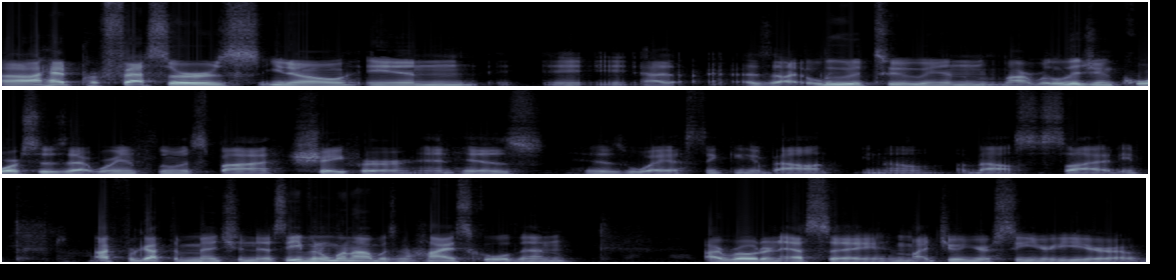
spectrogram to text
Uh, I had professors, you know, in, in, as I alluded to in my religion courses that were influenced by Schaeffer and his his way of thinking about, you know, about society. I forgot to mention this. Even when I was in high school, then I wrote an essay in my junior senior year of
